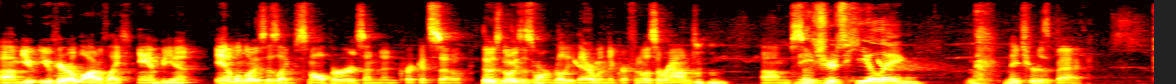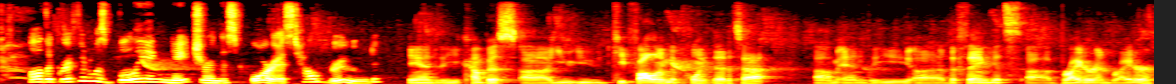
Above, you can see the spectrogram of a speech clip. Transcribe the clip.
um, you you hear a lot of like ambient animal noises like small birds and, and crickets so those noises weren't really there when the griffin was around hmm um, so Nature's healing. nature is back Oh, the griffin was bullying nature in this forest. How rude. and the compass uh, you you keep following the point that it's at um, and the uh, the thing gets uh, brighter and brighter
